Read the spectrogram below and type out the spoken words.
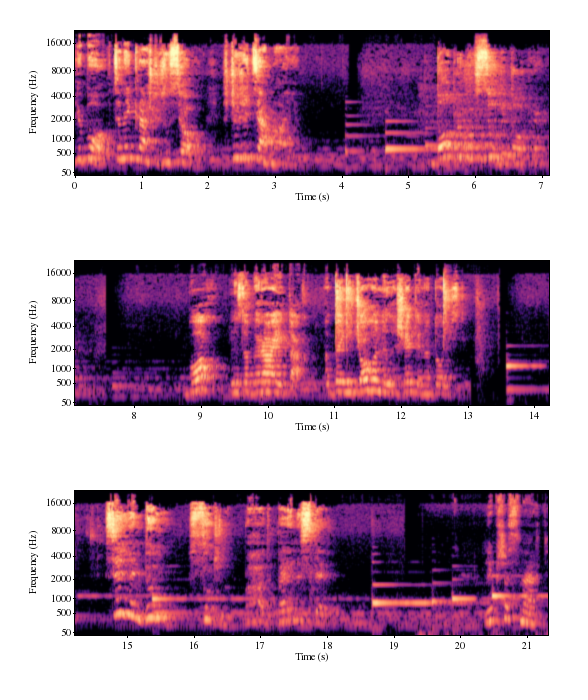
Любов це найкраще з усього, що життя має. Доброму всюди добре. Бог не забирає так, аби нічого не лишити натомість. Ліпша смерть,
